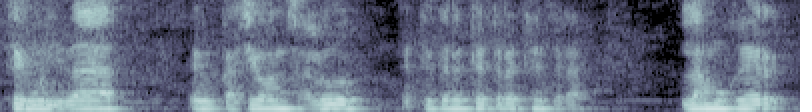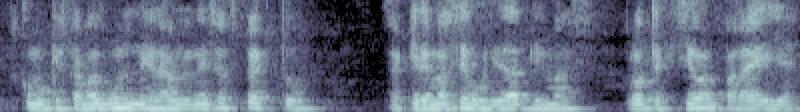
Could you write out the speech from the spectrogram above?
seguridad, educación, salud, etcétera, etcétera, etcétera. La mujer como que está más vulnerable en ese aspecto, sea, quiere más seguridad, quiere más protección para ella.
